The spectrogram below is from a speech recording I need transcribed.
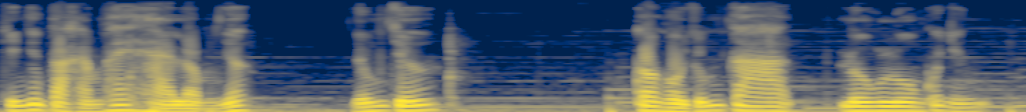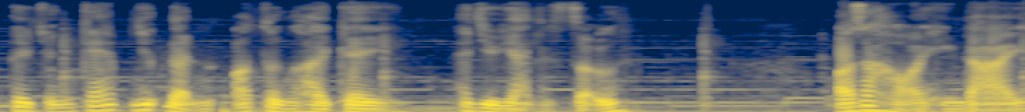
khiến chúng ta cảm thấy hài lòng nhất, đúng chứ? Con người chúng ta luôn luôn có những tiêu chuẩn kép nhất định ở từng thời kỳ hay chiều dài lịch sử. Ở xã hội hiện đại,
